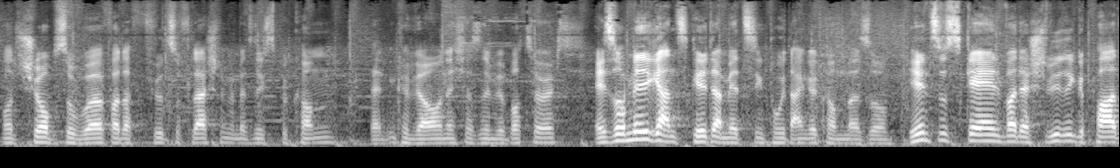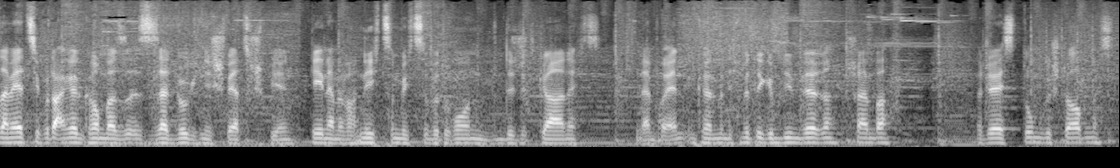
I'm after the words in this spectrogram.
Not sure, ob so worth war dafür zu flashen, wenn wir jetzt nichts bekommen. Da können wir auch nicht, also nehmen wir Bot Turret. Ey, ist auch mega an Skill am jetzigen Punkt angekommen, also. Hierhin zu scalen war der schwierige Part am jetzigen Punkt angekommen, also ist es halt wirklich nicht schwer zu spielen. Gehen einfach nichts, um mich zu bedrohen, legit gar nichts. Ich hätte einfach enden können, wenn ich Mitte geblieben wäre, scheinbar. Weil Jace dumm gestorben ist.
